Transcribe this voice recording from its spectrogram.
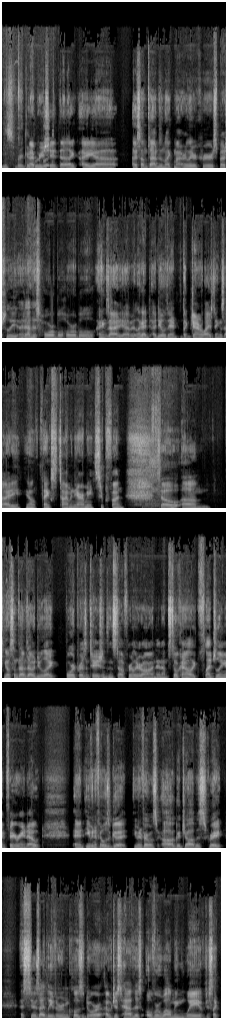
This is very good. I appreciate that. Like I, uh, I sometimes in like my earlier career, especially, I'd have this horrible, horrible anxiety of it. Like I, I deal with like generalized anxiety. You know, thanks to time in the army, super fun. So, um, you know, sometimes I would do like board presentations and stuff earlier on, and I'm still kind of like fledgling and figuring it out. And even if it was good, even if everyone's like, "Oh, good job, this is great," as soon as I'd leave the room, close the door, I would just have this overwhelming wave of just like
